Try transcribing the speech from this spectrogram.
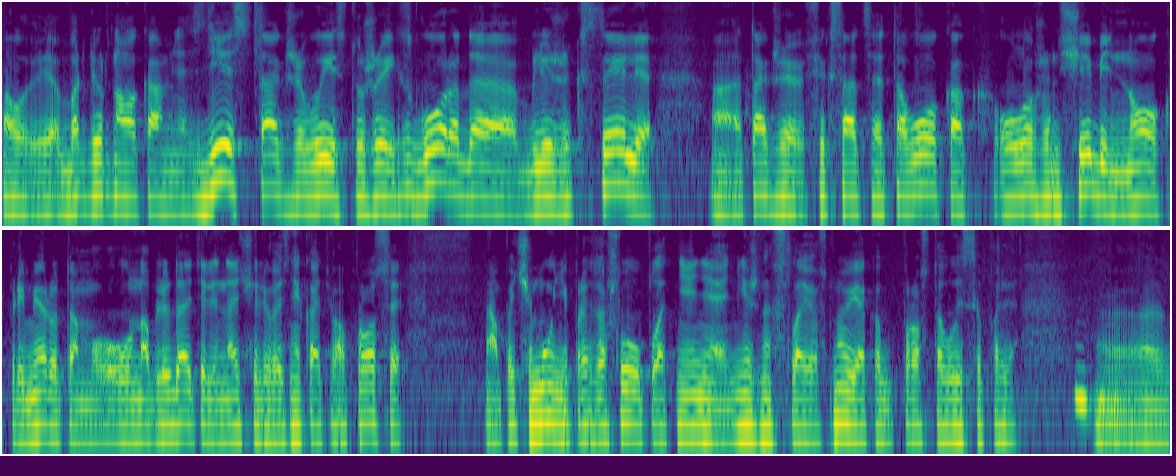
ой, э, бордюрного камня. Здесь также выезд уже из города, ближе к стеле, а, также фиксация того, как уложен щебень, но, к примеру, там у наблюдателей начали возникать вопросы, а почему не произошло уплотнение нижних слоев? Ну, якобы просто высыпали. Э,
